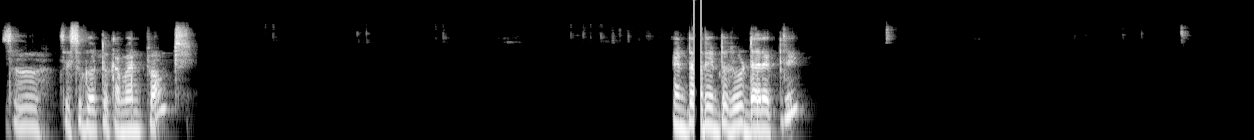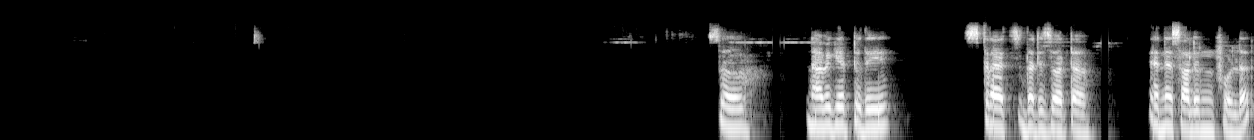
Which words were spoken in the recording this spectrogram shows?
So just to go to command prompt. Enter into root directory So navigate to the scratch that is what uh, ns all-in folder.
